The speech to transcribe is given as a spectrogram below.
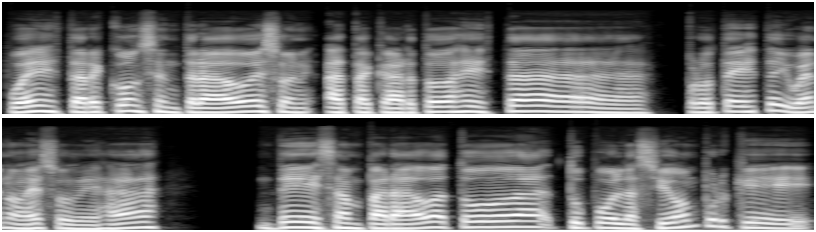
puedes estar concentrado eso en atacar todas estas protestas y bueno, eso deja desamparado a toda tu población porque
